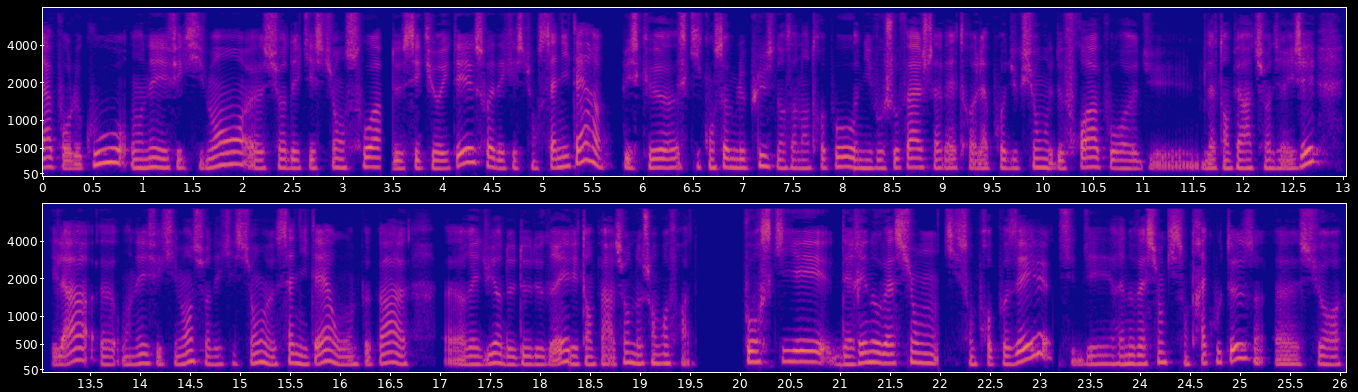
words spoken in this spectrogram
Là, pour le coup, on est effectivement euh, sur des questions soit de sécurité, soit des questions sanitaires, puisque ce qui consomme le plus dans un entrepôt au niveau chauffage, ça va être la production de froid pour euh, de la température dirigée. Et là, euh, on est effectivement sur des questions sanitaires où on ne peut pas réduire de 2 degrés les températures de nos chambres froides. Pour ce qui est des rénovations qui sont proposées, c'est des rénovations qui sont très coûteuses euh, sur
